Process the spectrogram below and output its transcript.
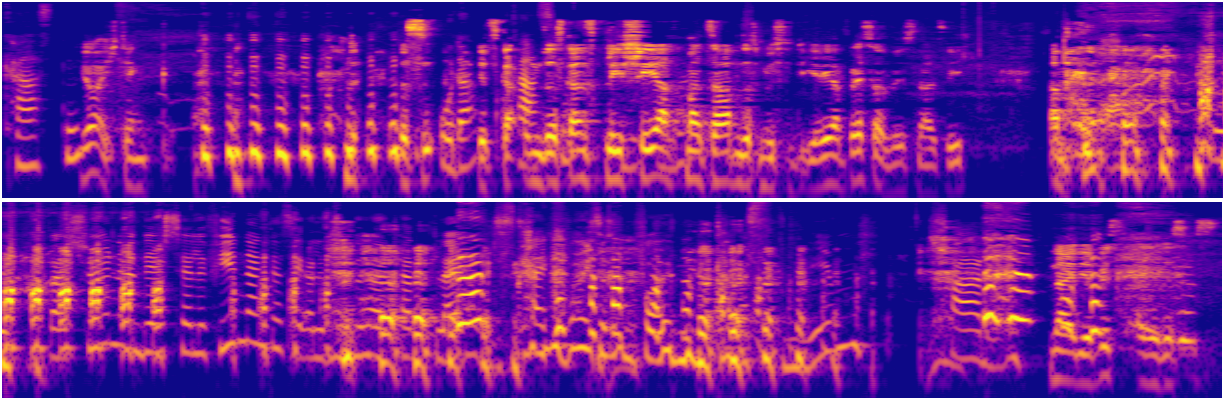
Carsten? Ja, ich denke, jetzt um das ganz klischeehaft mal zu haben, das müsstet ihr ja besser wissen als ich. Aber so, war schön an der Stelle. Vielen Dank, dass ihr alle zugehört habt. Leider wird es keine weiteren Folgen mit Carsten geben. Schade. Nein, ihr wisst, also das ist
